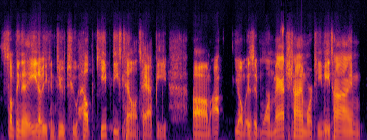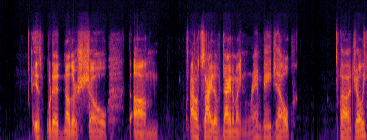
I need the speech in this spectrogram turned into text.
something that AEW can do to help keep these talents happy? Um, I, you know is it more match time more TV time is would another show um, outside of Dynamite and Rampage help uh, Joey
